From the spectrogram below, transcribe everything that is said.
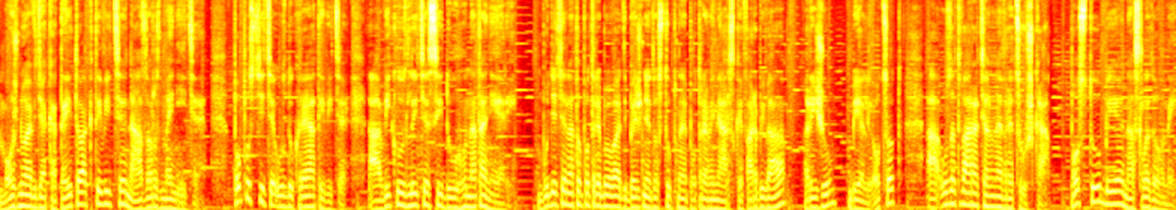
Možno aj vďaka tejto aktivite názor zmeníte. Popustite úzdu kreativite a vykúzlite si dúhu na tanieri. Budete na to potrebovať bežne dostupné potravinárske farbivá, ryžu, biely ocot a uzatvárateľné vrecúška. Postup je nasledovný.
